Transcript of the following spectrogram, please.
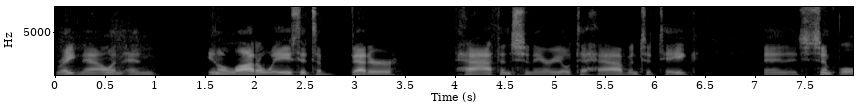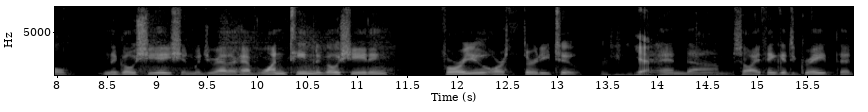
right now, and and in a lot of ways, it's a better path and scenario to have and to take, and it's simple negotiation. Would you rather have one team negotiating for you or 32? Yeah. And um, so I think it's great that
